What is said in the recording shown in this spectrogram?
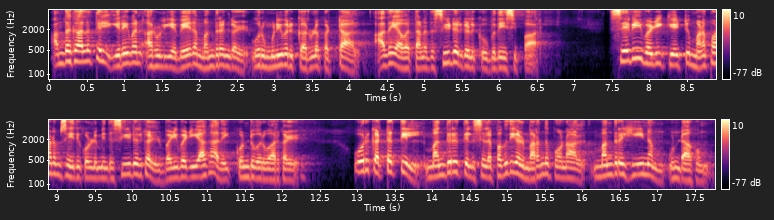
அந்த காலத்தில் இறைவன் அருளிய வேத மந்திரங்கள் ஒரு முனிவருக்கு அருளப்பட்டால் அதை அவர் தனது சீடர்களுக்கு உபதேசிப்பார். செவி வழி கேட்டு மனப்பாடம் செய்து கொள்ளும் இந்த சீடர்கள் வழி வழியாக அதை கொண்டு வருவார்கள். ஒரு கட்டத்தில் மந்திரத்தில் சில பகுதிகள் மறந்து போனால் மந்திரஹீனம் உண்டாகும்.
